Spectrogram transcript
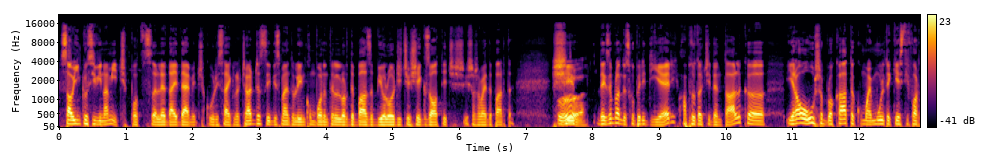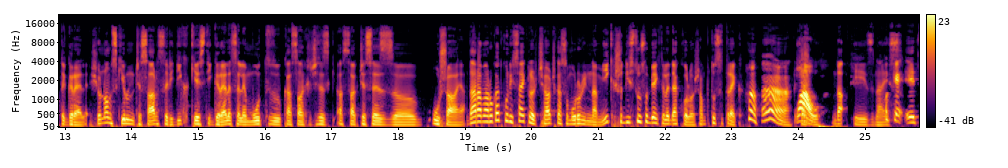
Sau inclusiv inamici, poți să le dai damage cu recycler charges, să-i dismantelui în componentele lor de bază biologice și exotice și, și așa mai departe. Și, Uh. de exemplu, am descoperit ieri, absolut accidental, că era o ușă blocată cu mai multe chestii foarte grele și eu nu am skill necesar să ridic chestii grele, să le mut ca să accesez, să accesez uh, ușa aia. Dar am aruncat cu un recycler charge ca să mă un inamic și a distrus obiectele de acolo și am putut să trec. Ha, Ah, wow. da, is nice. Ok, it,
